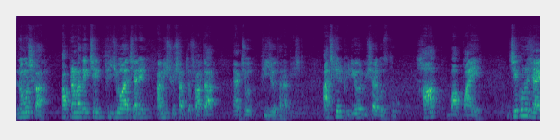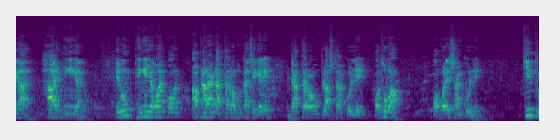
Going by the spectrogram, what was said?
নমস্কার, আপনারা দেখছেন ফিজিওয়াল চ্যানেল আমি সুশান্ত সর্দার, একজন ফিজিওথেরাপিস্ট আজকের ভিডিওর বিষয়বস্তু, হাত বা পায়ে যে কোনো জায়গায় হাড় ভেঙে গেল এবং ভেঙে যাওয়ার পর আপনারা ডাক্তারবাবুর কাছে গেলেন, ডাক্তারবাবু প্লাস্টার করলেন অথবা অপারেশান করলেন। কিন্তু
